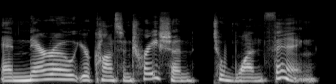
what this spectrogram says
and narrow your concentration to one thing.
